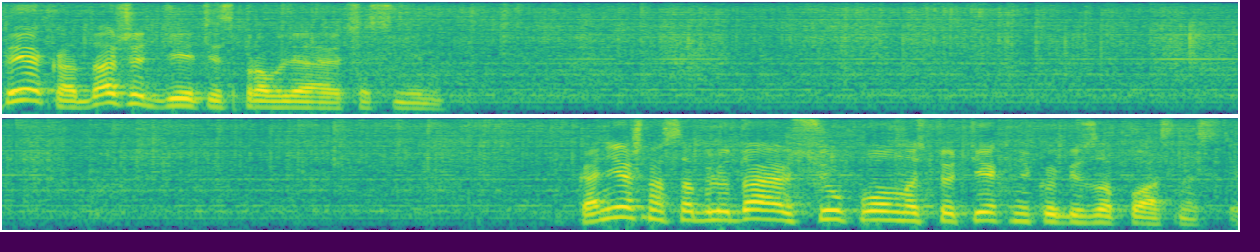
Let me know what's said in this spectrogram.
Дека, даже дети справляются с ним. Конечно, соблюдаю всю полностью технику безопасности.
